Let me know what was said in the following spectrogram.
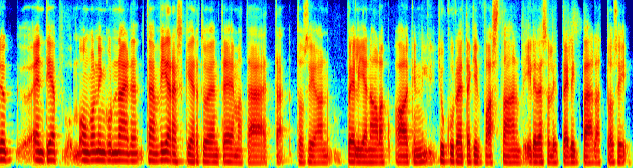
No, en tiedä, onko niin kuin näiden, tämän vieraskiertueen teema tämä, että tosiaan pelien alku, alkin jukureitakin vastaan Ilves oli pelin päällä tosi,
